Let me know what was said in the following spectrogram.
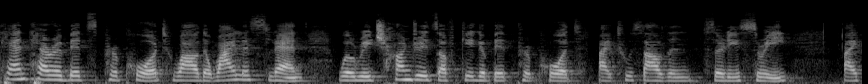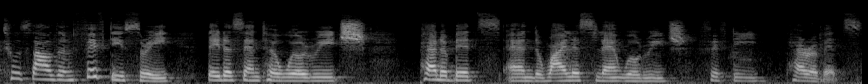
10 terabits per port, while the wireless LAN will reach hundreds of gigabit per port by 2033. By 2053, data center will reach petabits and the wireless LAN will reach 50 terabits.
